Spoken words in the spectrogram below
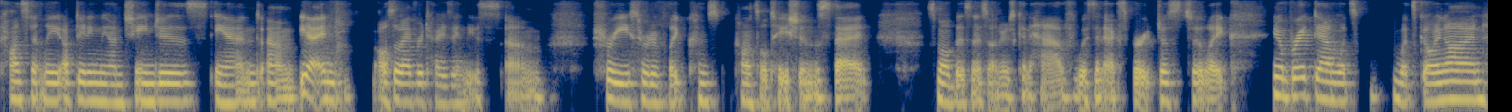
constantly updating me on changes, and um, yeah, and also advertising these um, free sort of like cons- consultations that small business owners can have with an expert just to like you know break down what's what's going on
